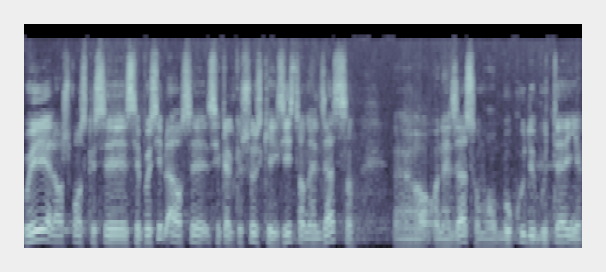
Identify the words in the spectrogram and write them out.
Oui, alors je pense que c'est possible. Alors c'est quelque chose qui existe en Alsace. Euh, en Alsace, on vend beaucoup de bouteilles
